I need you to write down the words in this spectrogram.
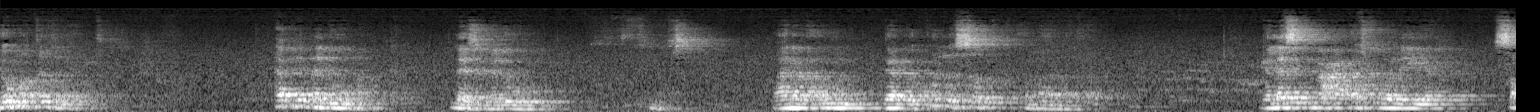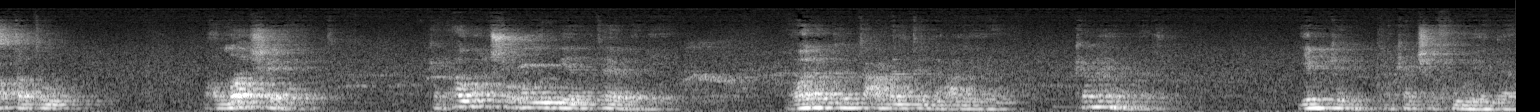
يوم ما تغلط. قبل ما ألومك لازم الوم نفسي وأنا بقول ده بكل صدق أمام الله. جلست مع ليا سقطوا. الله شاهد. كان أول شعور بينتابني. وأنا كنت عملت اللي عليا. كمان يمكن ما كانش أخويا ده.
